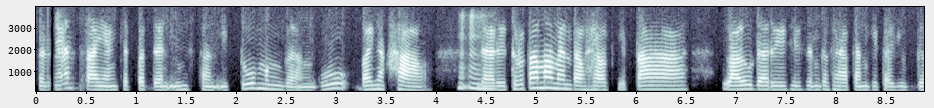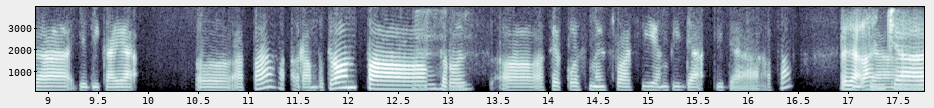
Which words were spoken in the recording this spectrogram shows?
Ternyata yang cepet dan instan itu mengganggu banyak hal. Mm -hmm. Dari terutama mental health kita, lalu dari sistem kesehatan kita juga jadi kayak uh, apa rambut rontok mm-hmm. terus uh, siklus menstruasi yang tidak tidak apa tidak lancar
